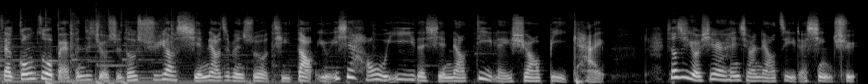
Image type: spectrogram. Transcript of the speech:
在工作百分之九十都需要闲聊。这本书有提到有一些毫无意义的闲聊地雷需要避开，像是有些人很喜欢聊自己的兴趣，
